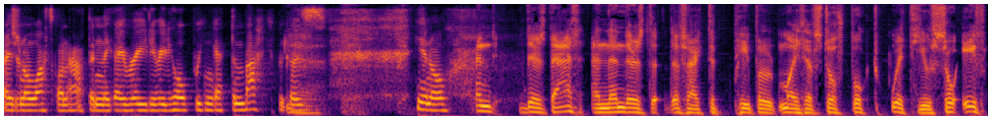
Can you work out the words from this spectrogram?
I don't know what's going to happen. Like I really, really hope we can get them back because, you know, And there's that, and then there's the, the fact that people might have stuff booked with you. So if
